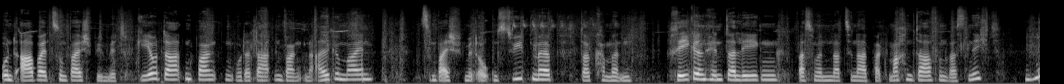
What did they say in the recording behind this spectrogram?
und arbeite zum Beispiel mit Geodatenbanken oder Datenbanken allgemein, zum Beispiel mit OpenStreetMap. Da kann man Regeln hinterlegen, was man im Nationalpark machen darf und was nicht. Mhm.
